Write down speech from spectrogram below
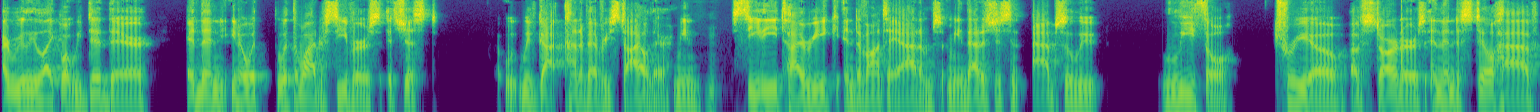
I really like what we did there. And then, you know, with, with the wide receivers, it's just, we've got kind of every style there. I mean, CD, CeeDee, Tyreek, and Davante Adams. I mean, that is just an absolute lethal trio of starters, and then to still have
